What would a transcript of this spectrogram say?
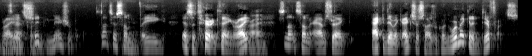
right? It should be measurable. It's not just some vague esoteric thing, right? Right. It's not some abstract academic exercise. We're, going, we're making a difference.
